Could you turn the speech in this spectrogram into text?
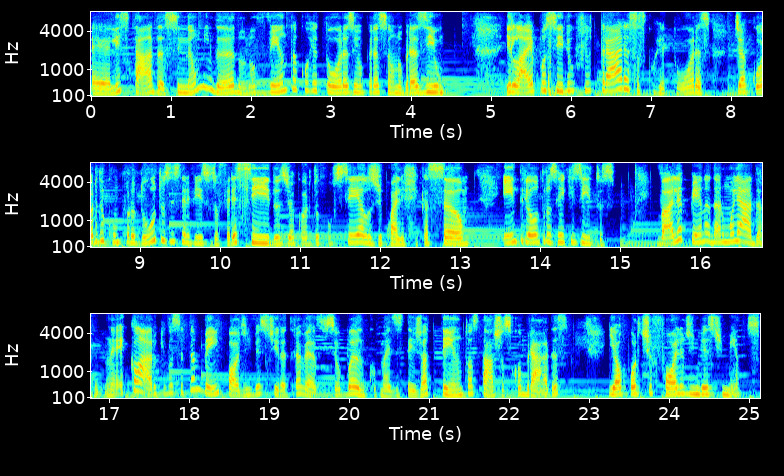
é, listadas, se não me engano, 90 corretoras em operação no Brasil. E lá é possível filtrar essas corretoras de acordo com produtos e serviços oferecidos, de acordo com selos de qualificação, entre outros requisitos. Vale a pena dar uma olhada. Né? É claro que você também pode investir através do seu banco, mas esteja atento às taxas cobradas e ao portfólio de investimentos.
